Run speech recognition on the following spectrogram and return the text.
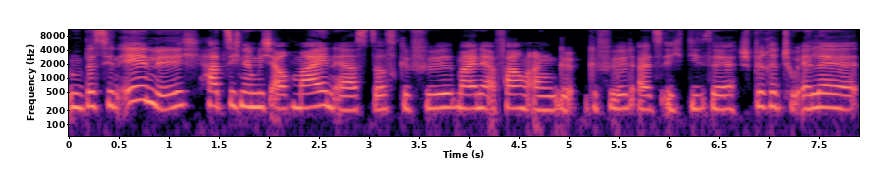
Ein bisschen ähnlich hat sich nämlich auch mein erstes Gefühl, meine Erfahrung angefühlt, als ich diese spirituelle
